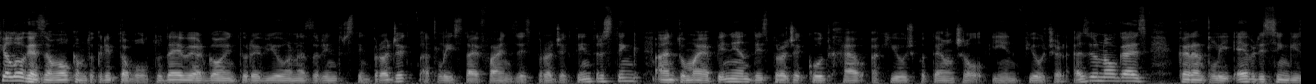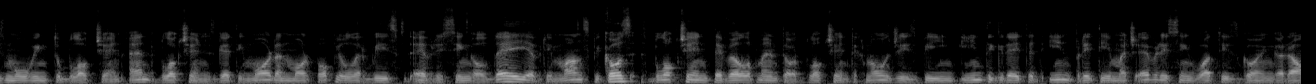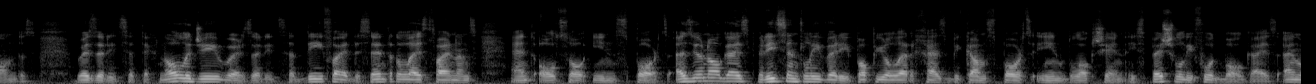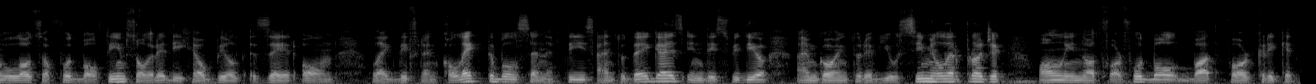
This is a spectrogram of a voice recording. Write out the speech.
Hello guys and welcome to CryptoBull. Today we are going to review another interesting project, at least I find this project interesting and to my opinion this project could have a huge potential in future. As you know guys, currently everything is moving to blockchain and blockchain is getting more and more popular with every single day, every month because blockchain development or blockchain technology is being integrated in pretty much everything what is going around us. Whether it's a technology, whether it's a DeFi, decentralized decentralized finance and also in sports. As you know guys, recently very popular has become sports in blockchain, especially football guys and lots of football teams already have built their own like different collectibles, NFTs and today guys in this video I'm going to review similar project only not for football but for cricket.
